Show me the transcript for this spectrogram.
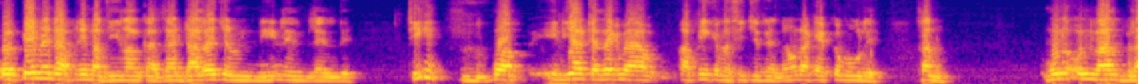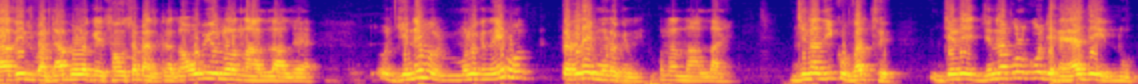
ਔਰ ਪੇਮੈਂਟ ਆਪਣੀ ਮਰਜ਼ੀ ਨਾਲ ਕਰਦਾ ਡਾਲਰ ਚ ਨਹੀਂ ਲੈਂਦੇ ਠੀਕ ਹੈ। ਉਹ ਇੰਡੀਆ ਕਹਿੰਦਾ ਕਿ ਮੈਂ ਆਪਣੀ ਕਰੰਸੀ ਚ ਦੇਣਾ ਉਹਨਾਂ ਕੇ ਕਬੂਲ ਹੈ ਸਾਨੂੰ ਹੁਣ ਉਹਨਾਂ ਨਾਲ ਬ੍ਰਾਜ਼ੀਲ ਵੱਡਾ ਮੁਲਕ ਹੈ ਸਾਊਥ ਅਮਰੀਕਾ ਦਾ ਉਹ ਵੀ ਉਹਨਾਂ ਨਾਲ ਲਾ ਲਿਆ ਉਹ ਜਿੰਨੇ ਮੁਲਕ ਨੇ ਉਹ ਤਗੜੇ ਮੁਲਕ ਨੇ ਉਹਨਾਂ ਨਾਲ ਲਾਏ। ਜਿਨ੍ਹਾਂ ਦੀ ਕੋਈ ਵਰਥ ਜਿਹੜੇ ਜਿਨ੍ਹਾਂ ਕੋਲ ਕੁਝ ਹੈ ਦੇਣ ਨੂੰ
